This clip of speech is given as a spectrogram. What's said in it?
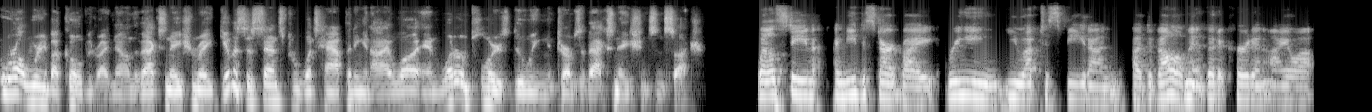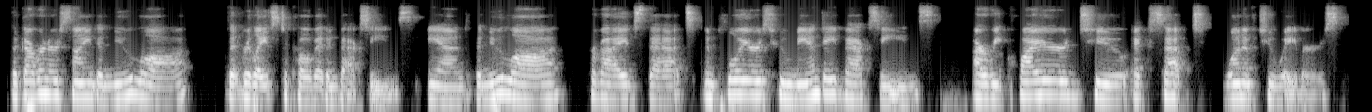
we're all worried about COVID right now and the vaccination rate. Give us a sense for what's happening in Iowa and what are employers doing in terms of vaccinations and such. Well, Steve, I need to start by bringing you up to speed on a development that occurred in Iowa. The governor signed a new law that relates to COVID and vaccines. And the new law provides that employers who mandate vaccines are required to accept one of two waivers.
